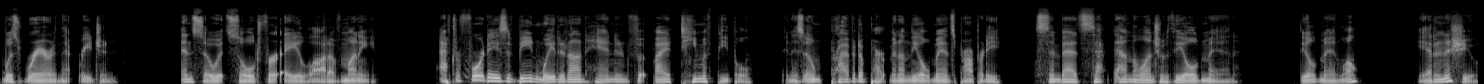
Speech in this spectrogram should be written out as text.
was rare in that region, and so it sold for a lot of money. After four days of being waited on hand and foot by a team of people in his own private apartment on the old man's property, Sinbad sat down to lunch with the old man. The old man, well, he had an issue.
